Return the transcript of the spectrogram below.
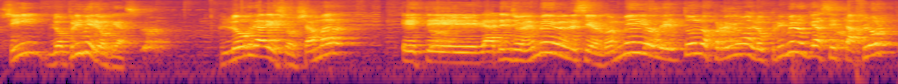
¿sí? Lo primero que hace. Logra eso, llamar este, la atención en medio del desierto, en medio de todos los problemas, lo primero que hace esta flor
